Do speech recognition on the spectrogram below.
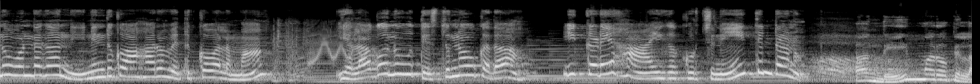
నువ్వు ఉండగా నేనెందుకు ఆహారం వెతుక్కోవాలమ్మా? ఎలాగో నువ్వు తెస్తున్నావు కదా ఇక్కడే హాయిగా కూర్చుని తింటాను. అంది మరో పిల్ల.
